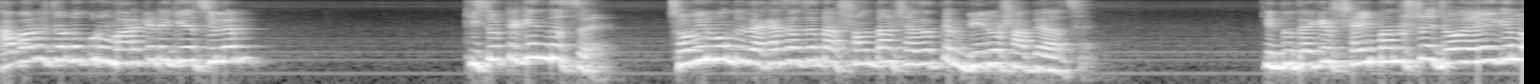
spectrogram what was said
খাবারের জন্য কোনো মার্কেটে গিয়েছিলেন, কিছু একটা কিনতেছে। ছবির মধ্যে দেখা যাচ্ছে তার সন্তান সাজাদ খান বীরও সাথে আছে। কিন্তু দেখেন সেই মানুষটাই জয় হয়ে গেল,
